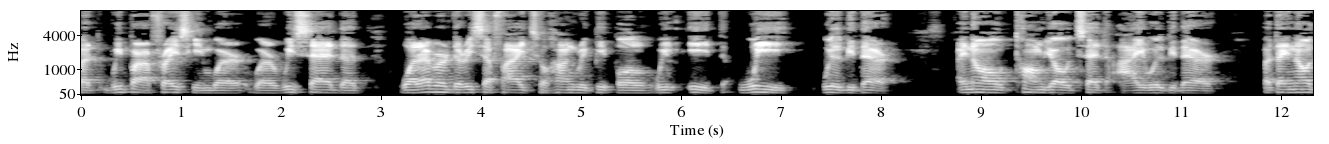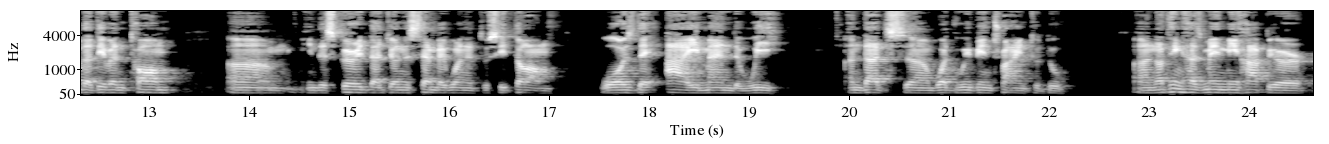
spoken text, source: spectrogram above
but we paraphrase him where, where we said that whatever there is a fight, so hungry people will eat, we will be there. I know Tom Joad said, I will be there. But I know that even Tom, um, in the spirit that John Steinbeck wanted to see Tom, was the I meant the we. And that's uh, what we've been trying to do. Uh, nothing has made me happier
